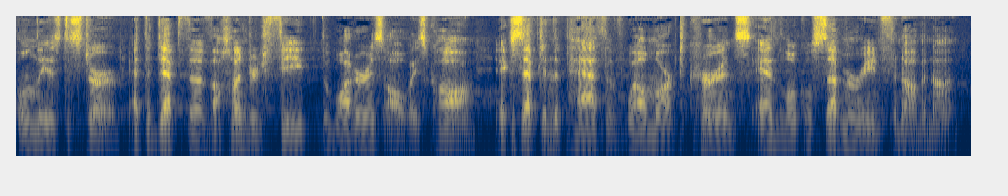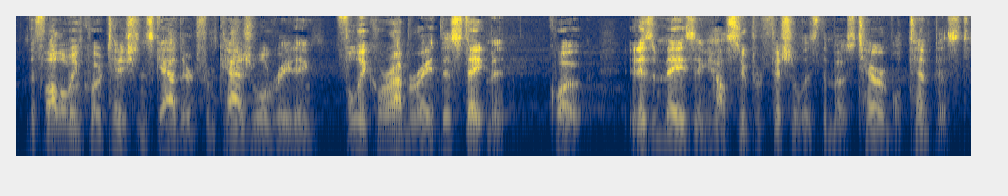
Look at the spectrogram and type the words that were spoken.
only is disturbed. At the depth of a hundred feet the water is always calm except in the path of well-marked currents and local submarine phenomena. The following quotations gathered from casual reading fully corroborate this statement. Quote, it is amazing how superficial is the most terrible tempest.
